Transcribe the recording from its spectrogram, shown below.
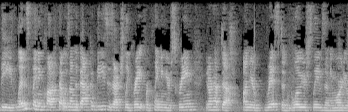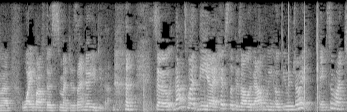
the lens cleaning cloth that was on the back of these is actually great for cleaning your screen. You don't have to on your wrist and blow your sleeves anymore to uh, wipe off those smudges. I know you do that. so that's what the uh, HipSlip is all about and we hope you enjoy it. Thanks so much.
